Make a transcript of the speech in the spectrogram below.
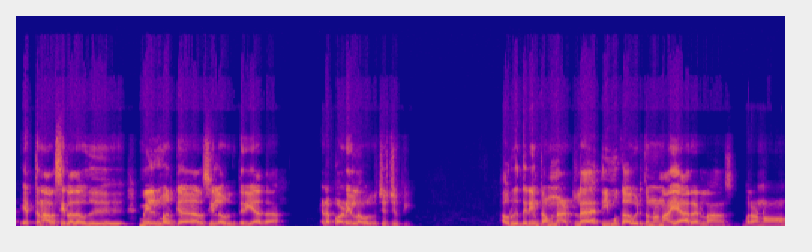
எத்தனை அரசியல் அதாவது மேல்மர்க்க அரசியல் அவருக்கு தெரியாதா? எடப்பாடியெல்லாம் அவருக்கு சுச்சுப்பி அவருக்கு தெரியும் தமிழ்நாட்டில் திமுக உயர்த்தணும்னா யாரெல்லாம் வரணும்?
